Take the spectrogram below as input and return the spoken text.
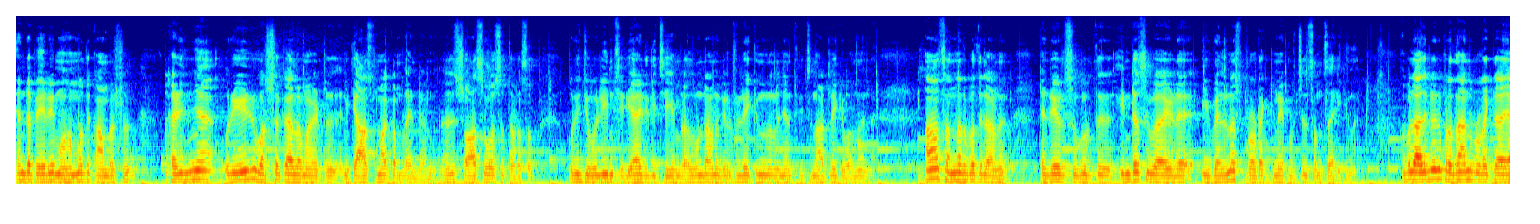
എന്റെ പേര് മുഹമ്മദ് കാമ്പഷ്. കഴിഞ്ഞ ഒരു ഏഴ് വർഷക്കാലമായിട്ട് എനിക്ക് ആസ്മ കംപ്ലൈന്റ് ആണ് അതായത് ശ്വാസകോശ തടസ്സം. ഒരു ജോലിയും ശരിയായ രീതിയിൽ ചെയ്യുമ്പോൾ അതുകൊണ്ടാണ് ഗൾഫിലേക്ക് നിന്നുള്ള ഞാൻ തിരിച്ച് നാട്ടിലേക്ക് വന്നത്. തന്നെ ആ സന്ദർഭത്തിലാണ് എന്റെ ഒരു സുഹൃത്ത് ഇൻഡസ്വായുടെ ഈ വെൽനസ് പ്രോഡക്റ്റിനെ കുറിച്ച് സംസാരിക്കുന്നത്. അപ്പോൾ അതിലൊരു പ്രധാന പ്രൊഡക്റ്റായ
